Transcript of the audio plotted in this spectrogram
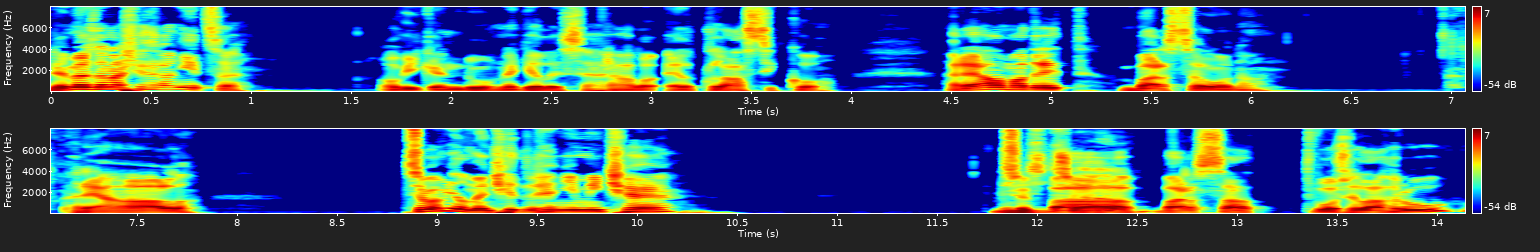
Jdeme za naše hranice. O víkendu neděli se hrálo El Clásico. Real Madrid, Barcelona. Real třeba měl menší držení míče, třeba Barsa tvořila hru,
